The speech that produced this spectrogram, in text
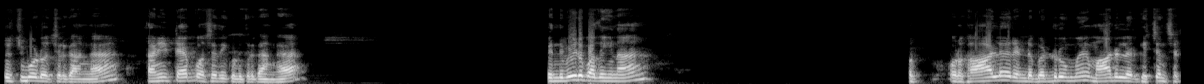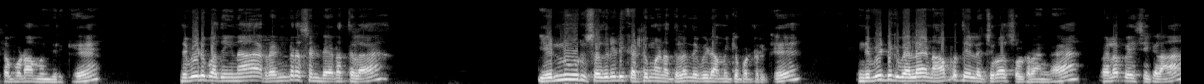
சுவிட்ச் போர்டு வச்சுருக்காங்க. தனி டேப் வசதி கொடுத்துருக்காங்க. இந்த வீடு பார்த்தீங்கன்னா ஒரு ஹாலு ரெண்டு பெட்ரூமு மாடுலர் கிச்சன் செட்டப்போட அமைஞ்சிருக்கு. இந்த வீடு பார்த்தீங்கன்னா ரெண்டரை சென்ட் இடத்துல எண்ணூறு சதுரடி கட்டுமானத்தில் இந்த வீடு அமைக்கப்பட்டிருக்கு. இந்த வீட்டுக்கு விலை நாற்பத்தேழு லட்ச ரூபா சொல்கிறாங்க விலை பேசிக்கலாம்.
